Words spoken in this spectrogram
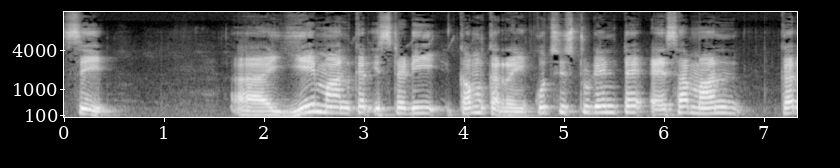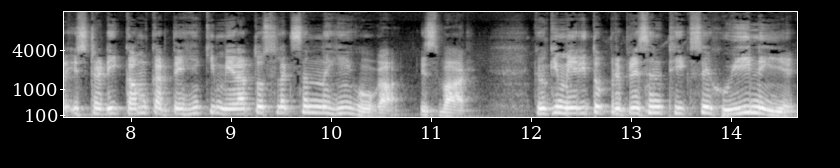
से ये मानकर स्टडी कम कर रहे हैं। कुछ स्टूडेंट ऐसा मान कर स्टडी कम करते हैं कि मेरा तो सिलेक्शन नहीं होगा इस बार। क्योंकि मेरी तो प्रिपरेशन ठीक से हुई नहीं है।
